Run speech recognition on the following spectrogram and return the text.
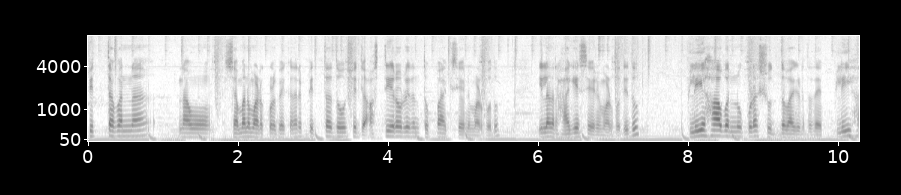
ಪಿತ್ತವನ್ನು ನಾವು ಶಮನ ಮಾಡ್ಕೊಳ್ಬೇಕಂದ್ರೆ ಪಿತ್ತ ದೋಷ ಜಾಸ್ತಿ ಇರೋರು ಇದನ್ನು ತುಪ್ಪ ಹಾಕಿ ಸೇವನೆ ಮಾಡ್ಬೋದು, ಇಲ್ಲಾಂದ್ರೆ ಹಾಗೆ ಸೇವನೆ ಮಾಡ್ಬೋದು. ಇದು ಪ್ಲೀಹಾವನ್ನು ಕೂಡ ಶುದ್ಧವಾಗಿಡ್ತದೆ. ಪ್ಲೀಹ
